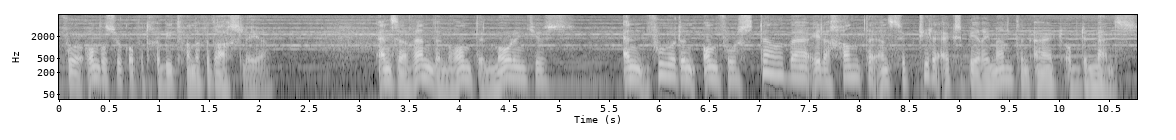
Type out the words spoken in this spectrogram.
voor onderzoek op het gebied van de gedragsleer. En ze renden rond in molentjes en voerden onvoorstelbaar elegante en subtiele experimenten uit op de mens.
